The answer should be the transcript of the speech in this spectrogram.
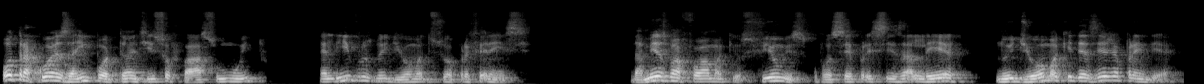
Outra coisa importante, isso eu faço muito, é livros no idioma de sua preferência. Da mesma forma que os filmes, você precisa ler no idioma que deseja aprender.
